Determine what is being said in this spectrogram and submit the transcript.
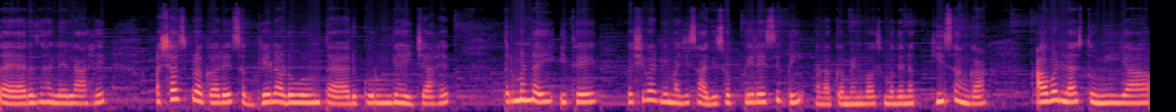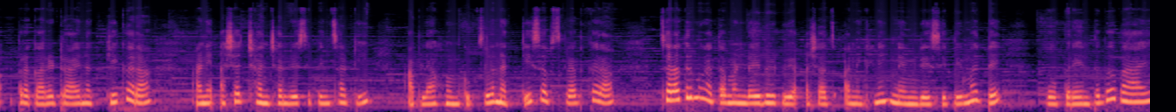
तयार झालेला आहे. अशाच प्रकारे सगळे लाडू वळून तयार करून घ्यायचे आहेत. तर मंडळी इथे कशी वाटली माझी साधी सोपी रेसिपी मला कमेंट बॉक्समध्ये नक्की सांगा. आवडल्यास तुम्ही या प्रकारे ट्राय नक्की करा आणि अशाच छान छान रेसिपींसाठी आपल्या होम कुक्सला नक्की सबस्क्राईब करा. चला तर मग आता मंडळी भेटूया अशाच आणखीन एक नवीन रेसिपीमध्ये तोपर्यंत बाय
